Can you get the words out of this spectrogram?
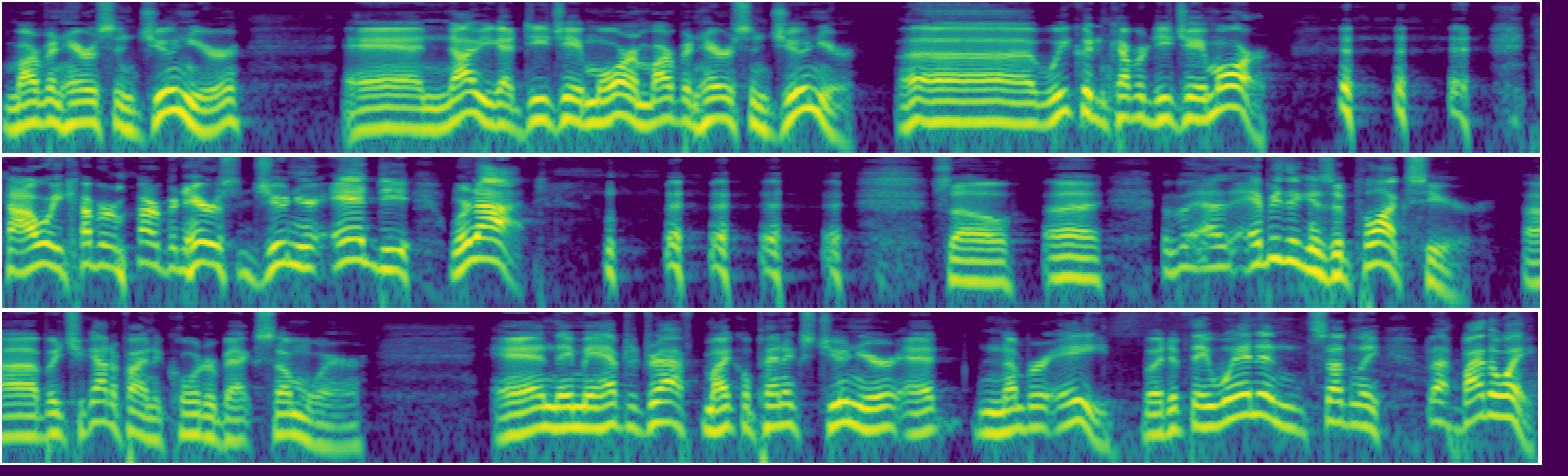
Marvin Harrison Jr. And now you got DJ Moore and Marvin Harrison Jr. Uh, we couldn't cover DJ Moore. now we cover Marvin Harrison Jr. and D- we're not. so uh, everything is in flux here. Uh, but you got to find a quarterback somewhere. And they may have to draft Michael Penix Jr. at number eight. But if they win and suddenly, but by the way,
